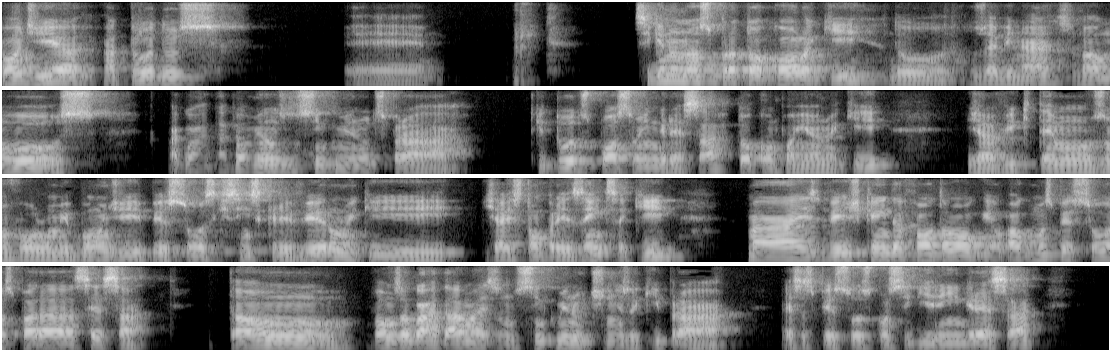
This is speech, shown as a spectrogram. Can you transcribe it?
Bom dia a todos. É... Seguindo o nosso protocolo aqui do, dos webinars, vamos aguardar pelo menos uns cinco minutos para que todos possam ingressar. Estou acompanhando aqui, já vi que temos um volume bom de pessoas que se inscreveram e que já estão presentes aqui, mas vejo que ainda faltam algumas pessoas para acessar. Então, vamos aguardar mais uns cinco minutinhos aqui para essas pessoas conseguirem ingressar.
